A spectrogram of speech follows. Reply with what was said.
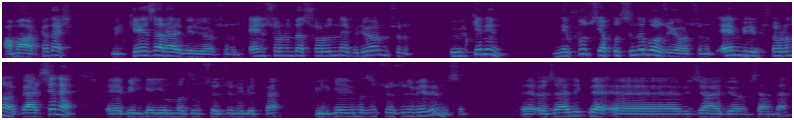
Ama arkadaş ülkeye zarar veriyorsunuz. En sonunda sorun ne biliyor musunuz? Ülkenin nüfus yapısını bozuyorsunuz. En büyük sorunu versene e, Bilge Yılmaz'ın sözünü lütfen. Bilge Yılmaz'ın sözünü verir misin? E, özellikle e, rica ediyorum senden.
